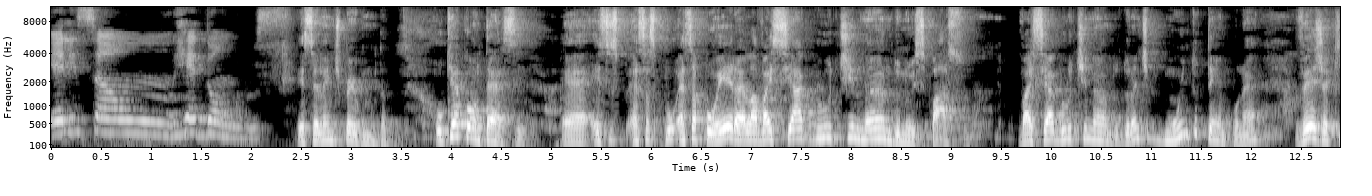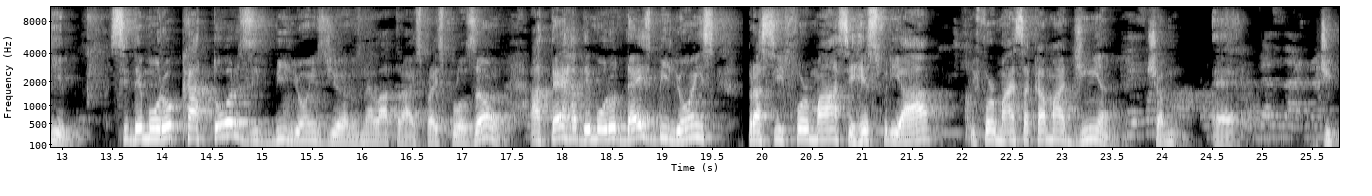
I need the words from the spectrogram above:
eles são redondos? Excelente pergunta. O que acontece? É, esses, essas, essa poeira ela vai se aglutinando no espaço. Vai se aglutinando durante muito tempo, né? Veja que se demorou 14 bilhões de anos né, lá atrás para a explosão, a Terra demorou 10 bilhões para se formar, se resfriar e formar essa camadinha cham, é, de,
